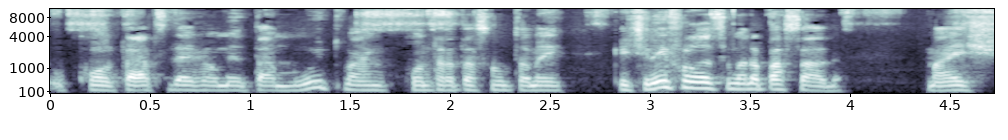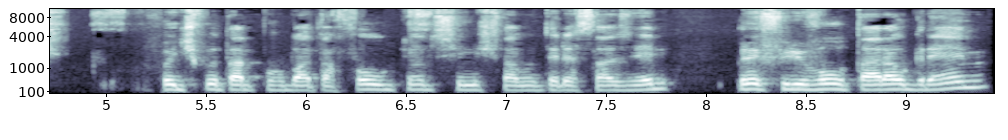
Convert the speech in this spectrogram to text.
o contrato deve aumentar muito, mas contratação também, que a gente nem falou na semana passada, mas foi disputado por Botafogo, tem outros times que estavam interessados nele, preferiu voltar ao Grêmio.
